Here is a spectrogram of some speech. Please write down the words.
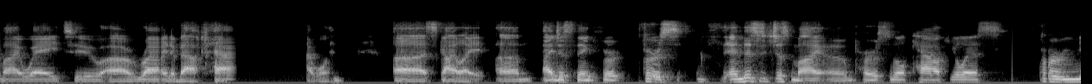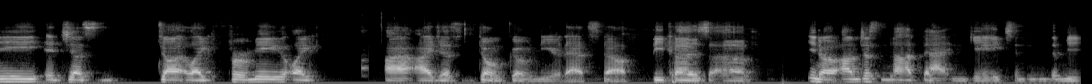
my way to uh, write about that one. uh, Skylight. Um, I just think for first, and this is just my own personal calculus. For me, it just like for me like I, I just don't go near that stuff because of you know I'm just not that engaged in the mu-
